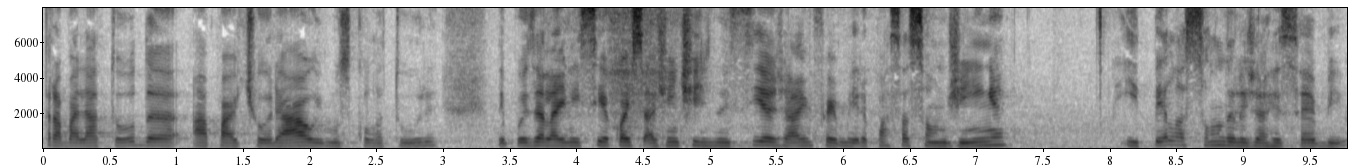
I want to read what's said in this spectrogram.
trabalhar toda a parte oral e musculatura. Depois ela inicia com a, a gente inicia já a enfermeira passa a sondinha e pela sonda ele já recebe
